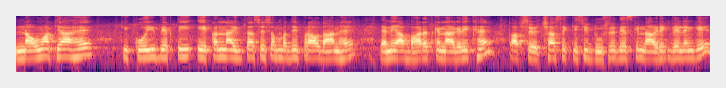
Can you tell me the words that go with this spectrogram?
नौवां क्या है कि कोई व्यक्ति एकल नागरिकता से संबंधित प्रावधान है? यानी आप भारत के नागरिक हैं तो आप स्वेच्छा से किसी दूसरे देश के नागरिक ले लेंगे,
